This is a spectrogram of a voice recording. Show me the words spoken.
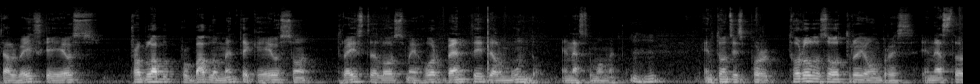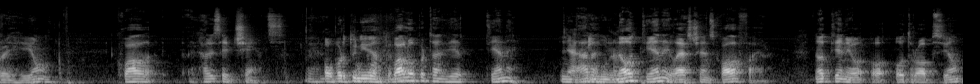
tal vez que ellos, probab- probablemente que ellos son tres de los mejor 20 del mundo en este momento. Entonces, por todos los otros hombres en esta región, ¿cuál, how do you say chance? Oportunidad. ¿Cuál oportunidad tiene? Ya, Nada. ninguna. No tiene Last Chance Qualifier. No tiene otra opción.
